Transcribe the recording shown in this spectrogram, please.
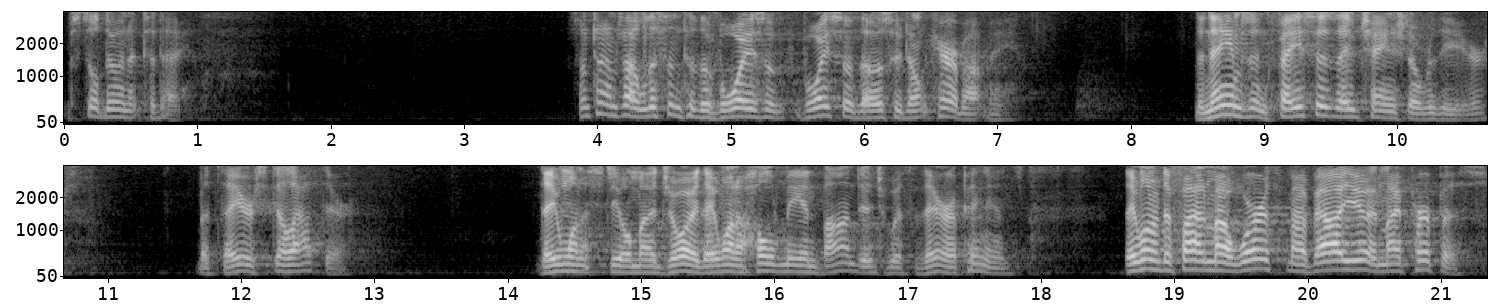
I'm still doing it today. Sometimes I listen to the voice of, voice of those who don't care about me. The names and faces, they've changed over the years, but they are still out there. They want to steal my joy. They want to hold me in bondage with their opinions. They want to define my worth, my value, and my purpose.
